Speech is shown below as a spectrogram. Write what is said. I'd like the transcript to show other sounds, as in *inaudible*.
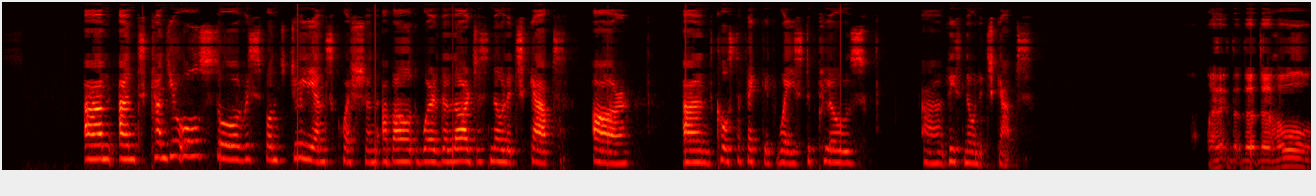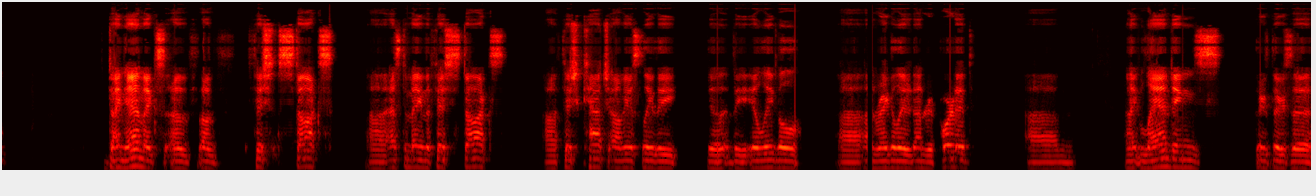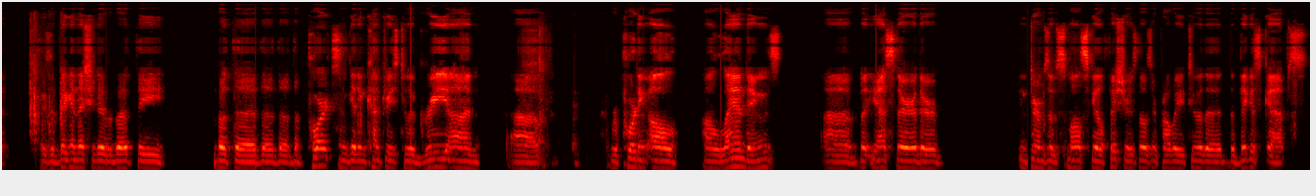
Um, and can you also respond to Julian's question about where the largest knowledge gaps are and cost-effective ways to close uh, these knowledge gaps? I think the, the, the whole dynamics of, of fish stocks uh, estimating the fish stocks, uh, fish catch, obviously the the, the illegal, uh, unregulated, unreported. Um, landings. There's there's a there's a big initiative about the about the the the, the ports and getting countries to agree on uh, reporting all all landings. Uh, but yes, they're they're in terms of small scale fishers, those are probably two of the, the biggest gaps.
